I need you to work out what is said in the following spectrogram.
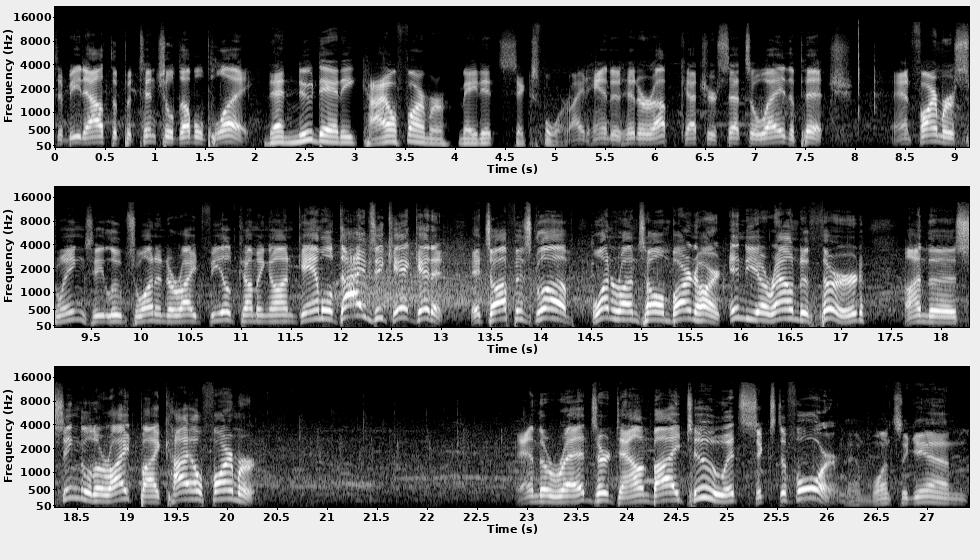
to beat out the potential double play. Then new daddy Kyle Farmer made it 6 4. Right handed hitter up, catcher sets away the pitch. And Farmer swings. He loops one into right field. Coming on. Gamel dives. He can't get it. It's off his glove. One runs home. Barnhart. India round to third on the single to right by Kyle Farmer. And the Reds are down by two. It's six to four. And once again,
